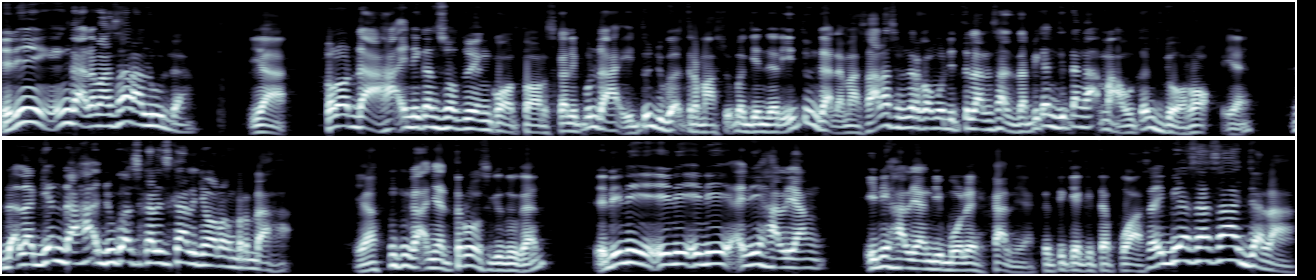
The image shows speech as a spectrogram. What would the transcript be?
Jadi nggak ada masalah ludah. Ya, kalau dahak ini kan sesuatu yang kotor, sekalipun dahak itu juga termasuk bagian dari itu nggak ada masalah sebenarnya kalau mau ditelan saja. Tapi kan kita nggak mau kan jorok ya. Lagian dahak juga sekali sekalinya orang berdahak, ya nggak hanya terus gitu kan. Jadi ini ini ini ini hal yang ini hal yang dibolehkan ya ketika kita puasa. Ya, biasa saja lah.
